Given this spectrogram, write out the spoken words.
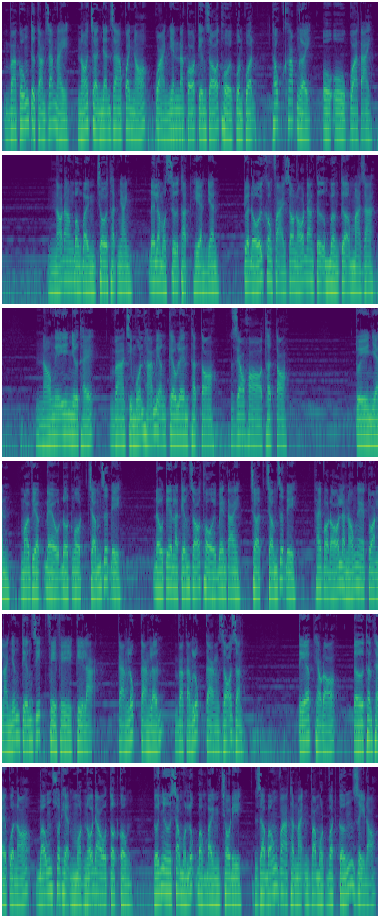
Và cũng từ cảm giác này, Nó chợt nhận ra quanh nó, Quả nhiên đã có tiếng gió thổi cuồn cuộn, Thốc khắp người, ồ ồ qua tai. Nó đang bồng bềnh trôi thật nhanh. Đây là một sự thật hiển nhiên. Tuyệt đối không phải do nó đang tự mường tượng mà ra. Nó nghĩ như thế Và chỉ muốn há miệng kêu lên thật to, Gieo hò thật to. Tuy nhiên, mọi việc đều đột ngột chấm dứt đi. Đầu tiên là tiếng gió thổi bên tai, chợt chấm dứt đi. Thay vào đó là nó nghe toàn là những tiếng rít phì phì kỳ lạ, Càng lúc càng lớn và càng lúc càng rõ dần. Tiếp theo đó, Từ thân thể của nó bỗng xuất hiện một nỗi đau tột cùng. Cứ như sau một lúc bồng bềnh trôi đi, Giờ bỗng va thật mạnh vào một vật cứng gì đó.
